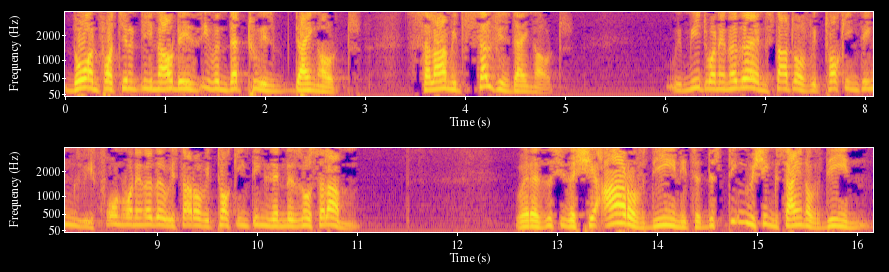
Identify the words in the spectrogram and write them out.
Though unfortunately nowadays even that too is dying out. Salam itself is dying out. We meet one another and start off with talking things, we phone one another, we start off with talking things and there's no salam. Whereas this is a shi'ar of deen, it's a distinguishing sign of deen.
